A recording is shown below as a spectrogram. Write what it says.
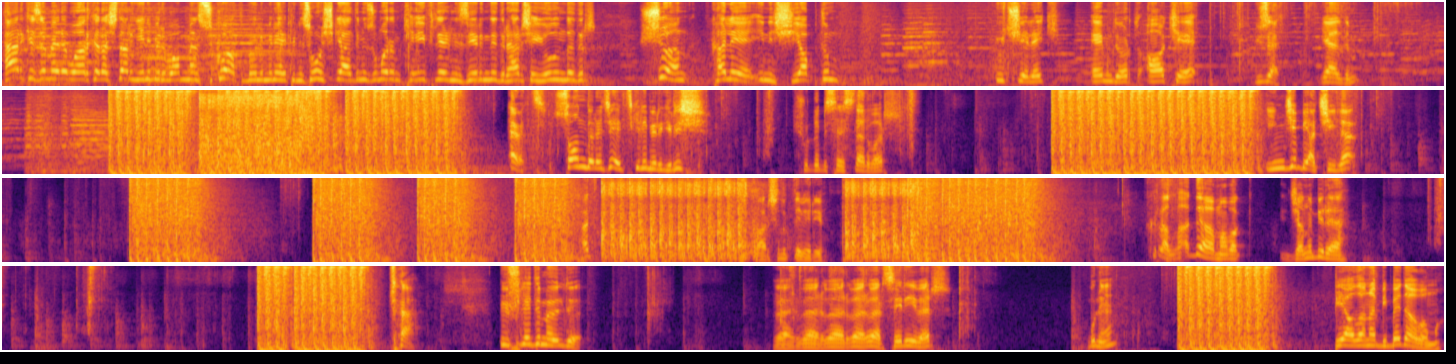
Herkese merhaba arkadaşlar. Yeni bir One Man Squad bölümüne hepiniz hoş geldiniz. Umarım keyifleriniz yerindedir, her şey yolundadır. Şu an kaleye iniş yaptım. 3 yelek, M4, AK. Güzel. Geldim. Evet. Son derece etkili bir giriş. Şurada bir sesler var. İnce bir açıyla Karşılık da veriyor. Kral hadi ama bak canı bir. Ha. Üfledim öldü. Ver ver ver ver ver seri ver. Bu ne? Bir alana bir bedava mı?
